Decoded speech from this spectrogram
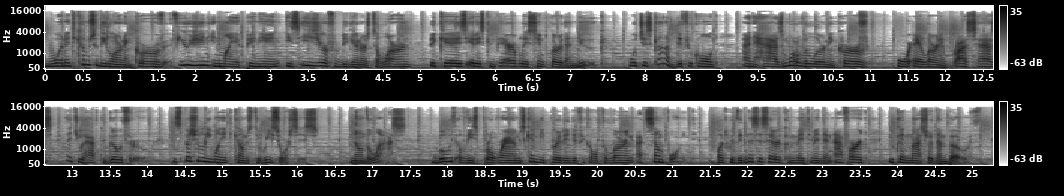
When it comes to the learning curve, Fusion in my opinion is easier for beginners to learn because it is comparably simpler than Nuke, which is kind of difficult and has more of a learning curve or a learning process that you have to go through, especially when it comes to resources. Nonetheless, both of these programs can be pretty difficult to learn at some point, but with the necessary commitment and effort, you can master them both.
